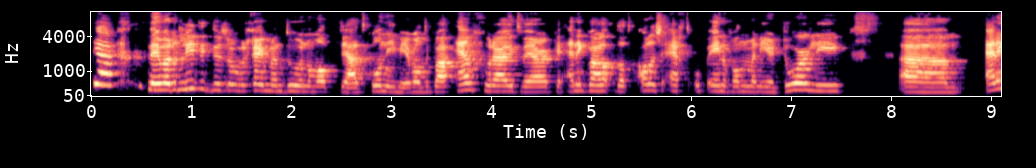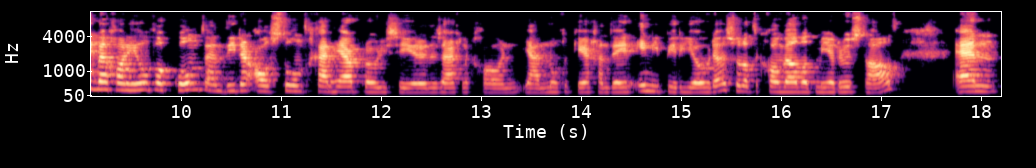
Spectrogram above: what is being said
Ja, nee, maar dat liet ik dus op een gegeven moment doen, omdat ja, het kon niet meer. Want ik wou en vooruit werken en ik wou dat alles echt op een of andere manier doorliep. Um, en ik ben gewoon heel veel content die er al stond gaan herproduceren. Dus eigenlijk gewoon ja, nog een keer gaan delen in die periode. Zodat ik gewoon wel wat meer rust had. En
